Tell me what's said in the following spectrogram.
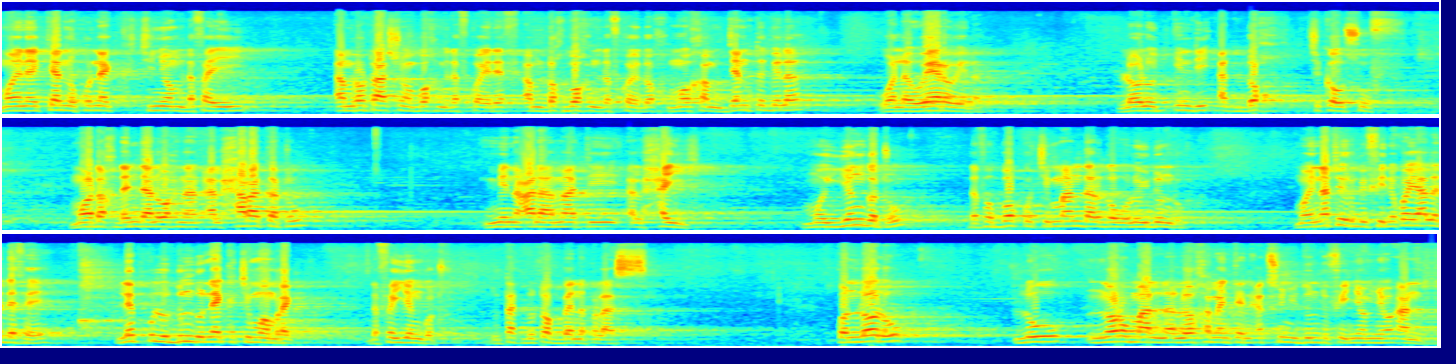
mooy ne kenn ku nekk ci ñoom dafay am rotation boo xam ne daf koy def am dox boo xam ne daf koy dox moo xam jant bi la wala weer wi la loolu indi ak dox ci kaw suuf moo tax dañ daan wax naan alxarakatu min alaamati alxay mooy yëngatu dafa bokk ci màndarga wu luy dund mooy nature bi fii ni ko yàlla defee lépp lu dund nekk ci moom rek dafay yëngatu du tak du toog benn place kon loolu lu normal la loo xamante ni ak suñu dund fii ñoom ñoo ànd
